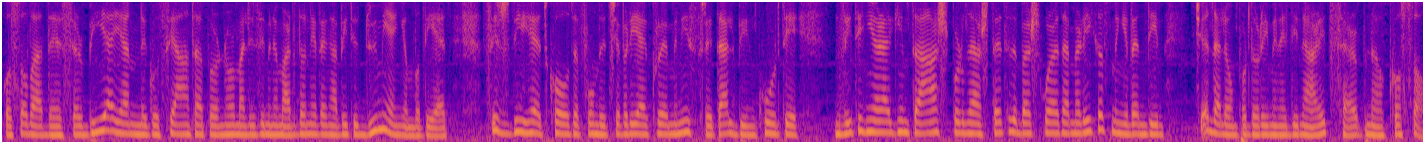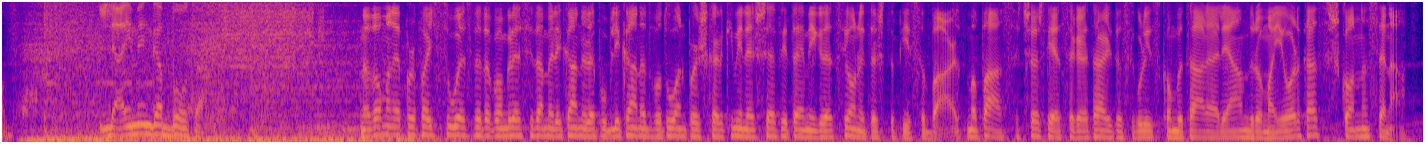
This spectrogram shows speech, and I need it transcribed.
Kosova dhe Serbia janë në negociata për normalizimin e marrëdhënieve nga viti dy mijë e njëmbëdhjetë. Siç dihet, kohët e fundit qeveria e kryeministrit Albin Kurti nxiti një reagim të ashpër nga Shtetet e Bashkuara të Amerikës me një vendim që e ndalon përdorimin e dinarit serb në Kosovë. Lajme nga bota. Në Dhomën e Përfaqësuesve të Kongresit amerikan, republikanët votuan për shkarkimin e shefit të emigracionit të Shtëpisë së Bardhë. Më pas, çështja e sekretarit të Sigurisë Kombëtare Alejandro Mayorkas shkon në Senat.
